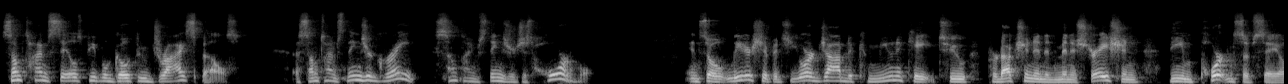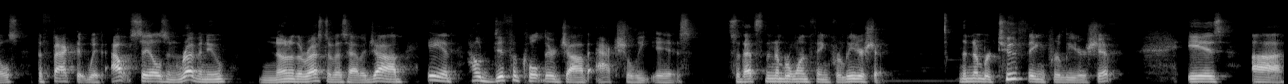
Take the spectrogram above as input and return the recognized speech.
Sometimes salespeople go through dry spells. Sometimes things are great. Sometimes things are just horrible. And so, leadership, it's your job to communicate to production and administration the importance of sales, the fact that without sales and revenue, none of the rest of us have a job, and how difficult their job actually is. So, that's the number one thing for leadership. The number two thing for leadership is uh,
